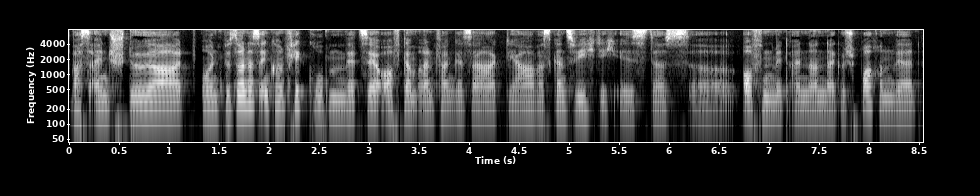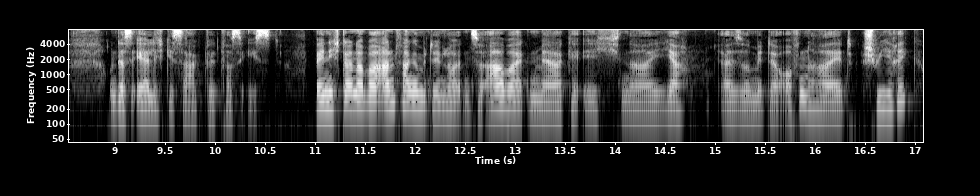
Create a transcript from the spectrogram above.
was einen stört. Und besonders in Konfliktgruppen wird sehr oft am Anfang gesagt, ja, was ganz wichtig ist, dass äh, offen miteinander gesprochen wird und dass ehrlich gesagt wird, was ist. Wenn ich dann aber anfange, mit den Leuten zu arbeiten, merke ich, na ja, also mit der Offenheit schwierig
